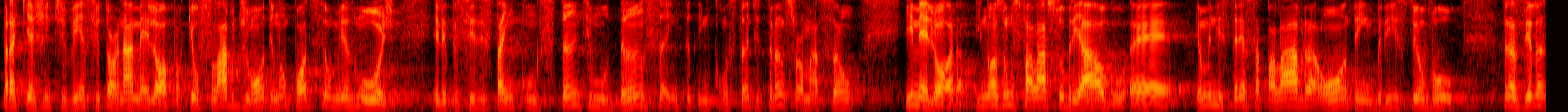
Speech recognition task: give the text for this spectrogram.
para que a gente venha se tornar melhor? Porque o Flávio de ontem não pode ser o mesmo hoje. Ele precisa estar em constante mudança, em, constante transformação e melhora. E nós vamos falar sobre algo. É, eu ministrei essa palavra ontem em Bristol. Eu vou trazê-la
